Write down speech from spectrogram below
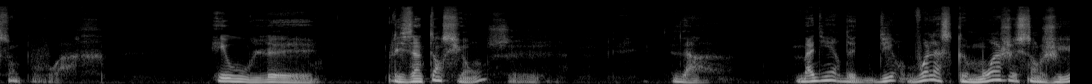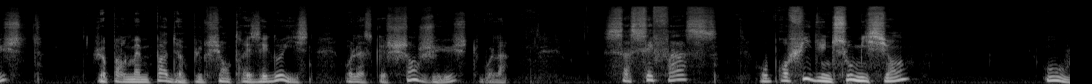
son pouvoir. Et où le- les intentions, la manière de dire voilà ce que moi je sens juste, je ne parle même pas d'impulsion très égoïste, voilà ce que je sens juste, voilà. Ça s'efface au profit d'une soumission où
